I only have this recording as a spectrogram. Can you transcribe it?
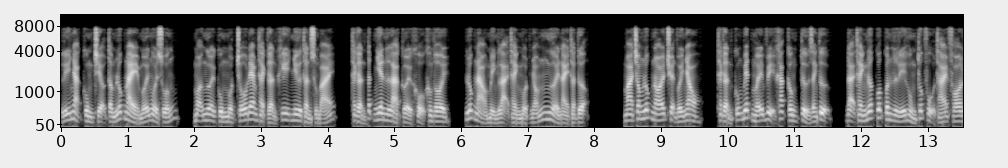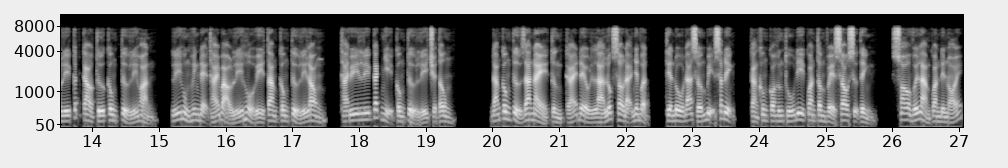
Lý nhạc cùng triệu tâm lúc này mới ngồi xuống, mọi người cùng một chỗ đem thạch thần khi như thần sùng bái, thạch thần tất nhiên là cười khổ không thôi, lúc nào mình lại thành một nhóm người này thần tượng. Mà trong lúc nói chuyện với nhau, thạch thần cũng biết mấy vị khác công tử danh tự, đại thành nước quốc quân lý hùng thúc phụ thái phó lý cất cao tứ công tử lý hoàn lý hùng huynh đệ thái bảo lý hổ uy tam công tử lý long, thái uy lý cách nhị công tử lý truyện tông. Đám công tử gia này từng cái đều là lúc sau đại nhân vật, tiền đồ đã sớm bị xác định, càng không có hứng thú đi quan tâm về sau sự tình. So với làm quan đến nói,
